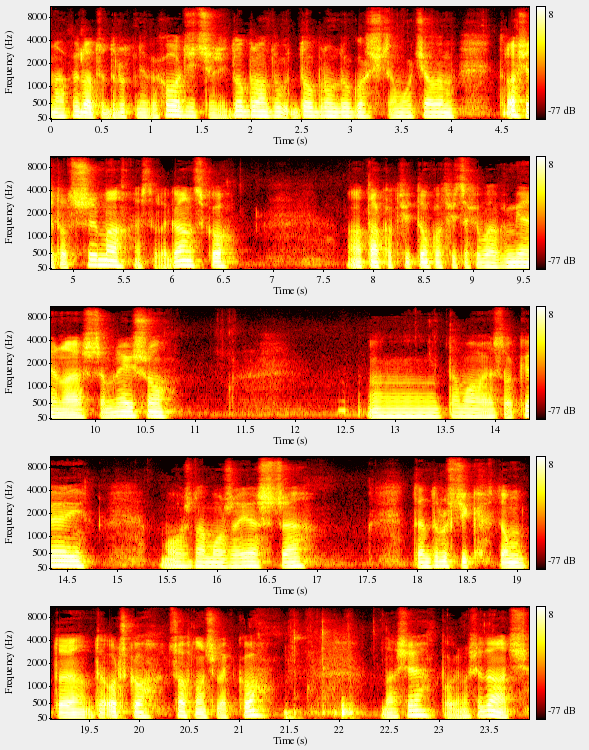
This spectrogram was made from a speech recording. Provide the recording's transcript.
Na wylot drut nie wychodzi, czyli dobrą, dobrą długość tam uciąłem. Trochę się to trzyma, jest elegancko. A tą, kotwi, tą kotwicę chyba wymienię na jeszcze mniejszą. Mm, ta mała jest ok. Można może jeszcze ten druścik, tą, te, te oczko cofnąć lekko. Da się? Powinno się dać.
